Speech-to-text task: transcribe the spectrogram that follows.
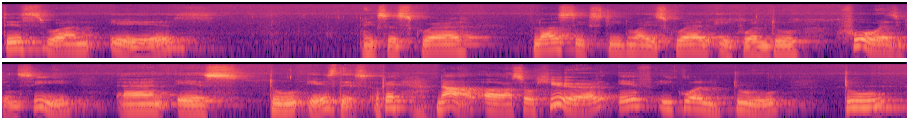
This one is x square plus 16y square equal to 4 as you can see and is 2 is this okay? Now uh, so here f equal to 2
